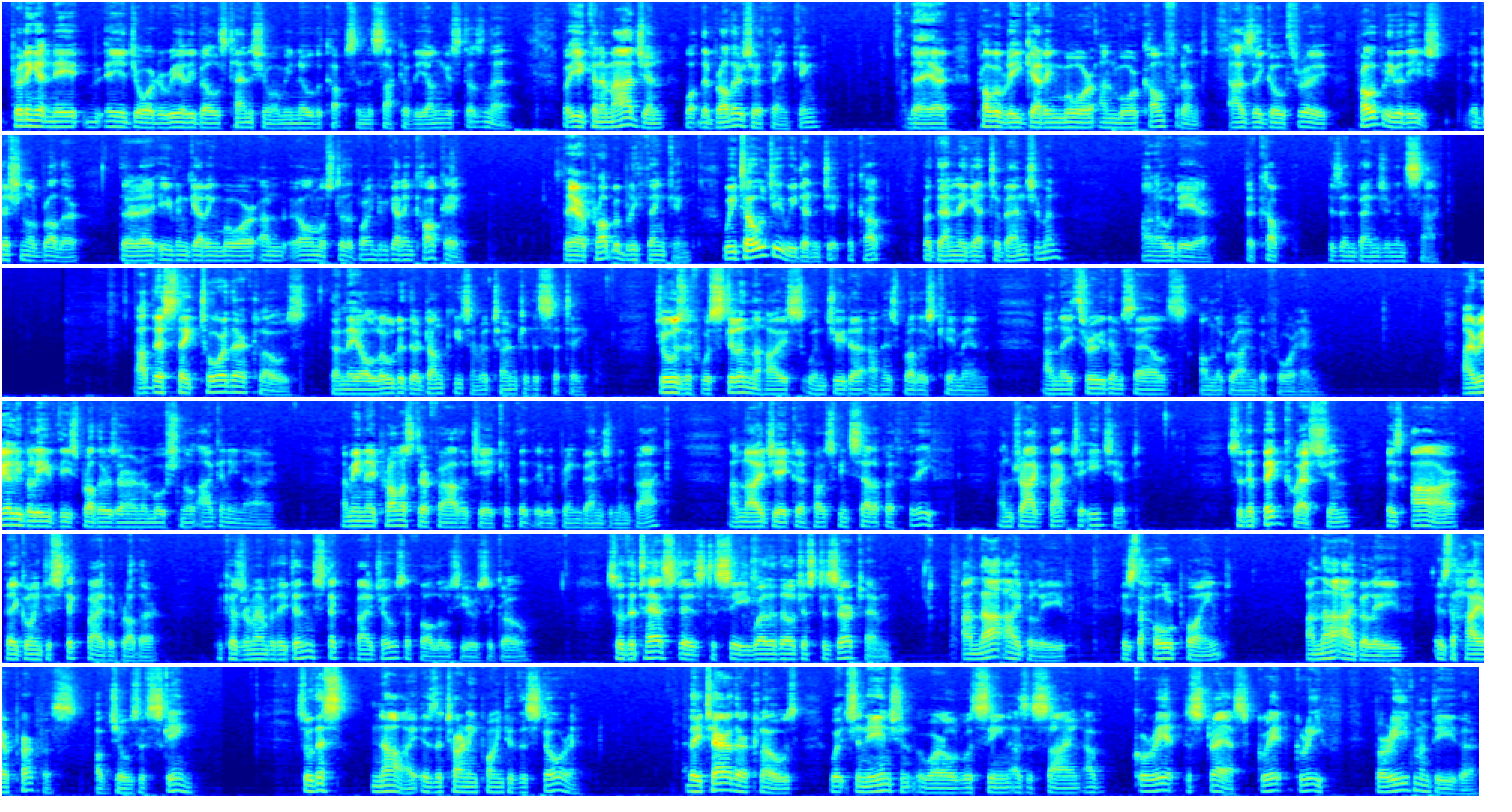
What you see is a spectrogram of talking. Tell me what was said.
Putting it in age order really builds tension when we know the cup's in the sack of the youngest, doesn't it? But you can imagine what the brothers are thinking they are probably getting more and more confident as they go through. Probably with each additional brother, they're uh, even getting more and almost to the point of getting cocky. They are probably thinking, We told you we didn't take the cup. But then they get to Benjamin, and oh dear, the cup is in Benjamin's sack. At this, they tore their clothes. Then they all loaded their donkeys and returned to the city. Joseph was still in the house when Judah and his brothers came in, and they threw themselves on the ground before him. I really believe these brothers are in emotional agony now. I mean, they promised their father Jacob that they would bring Benjamin back, and now Jacob has been set up a thief and dragged back to Egypt. So the big question is are they going to stick by the brother? Because remember, they didn't stick by Joseph all those years ago. So the test is to see whether they'll just desert him. And that, I believe, is the whole point, and that, I believe, is the higher purpose of Joseph's scheme. So this now is the turning point of the story. They tear their clothes, which in the ancient world was seen as a sign of great distress, great grief, bereavement either.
